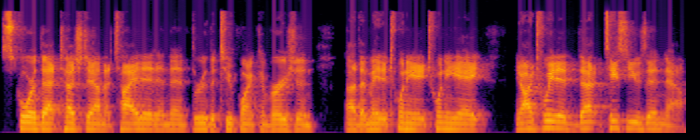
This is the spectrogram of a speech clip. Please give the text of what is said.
scored that touchdown that tied it and then threw the two point conversion uh, that made it 28 28 you know, I tweeted that TCU's in now,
